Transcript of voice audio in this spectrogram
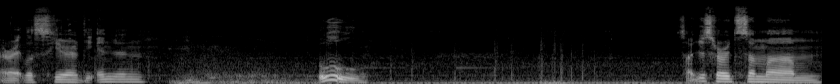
All right, let's hear the engine. Ooh. So I just heard some um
